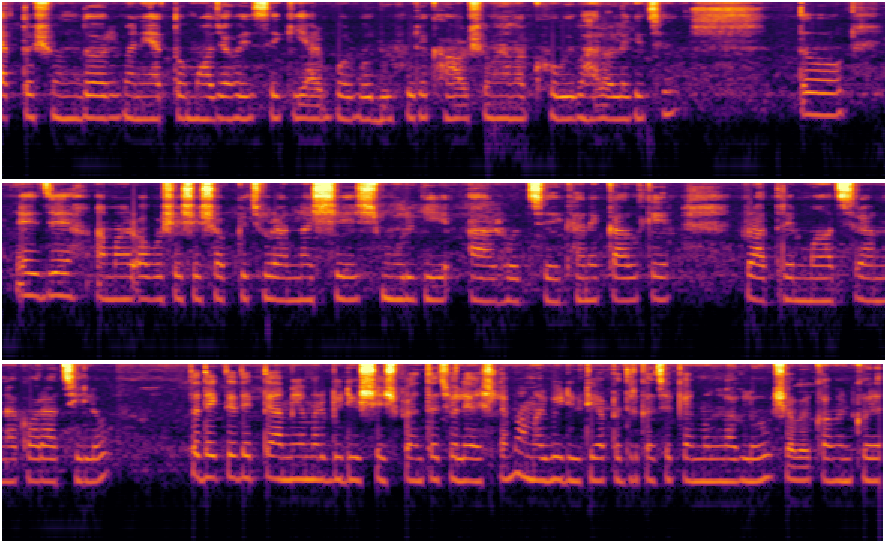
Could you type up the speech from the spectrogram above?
এত সুন্দর মানে এত মজা হয়েছে, কি আর বলব, দুপুরে খাওয়ার সময় আমার খুবই ভালো লেগেছে। তো এই যে আমার অবশেষে সব কিছু রান্না শেষ, মুরগি আর হচ্ছে এখানে কালকের রাত্রে মাছ রান্না করা ছিল। তো দেখতে দেখতে আমি আমার ভিডিও শেষ প্রান্তে চলে আসলাম। আমার ভিডিওটি আপনাদের কাছে কেমন লাগল সবাই কমেন্ট করে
